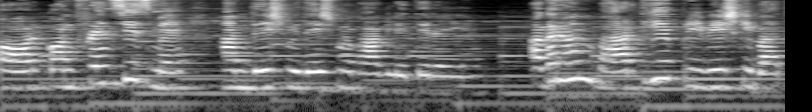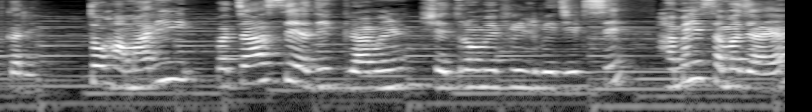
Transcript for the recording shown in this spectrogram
और कॉन्फ्रेंसिस में हम देश विदेश में भाग लेते रहे हैं। अगर हम भारतीय परिवेश की बात करें तो हमारी 50 से अधिक ग्रामीण क्षेत्रों में फ़ील्ड विज़िट से हमें समझ आया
